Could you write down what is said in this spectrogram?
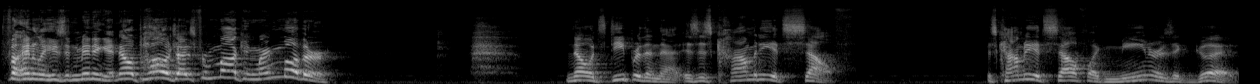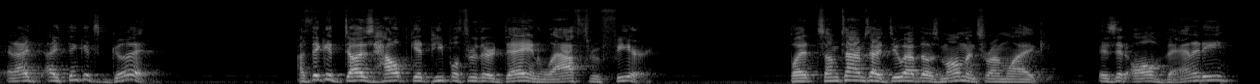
Finally, he's admitting it. Now apologize for mocking my mother. No, it's deeper than that. Is his comedy itself? Is comedy itself like mean or is it good? And I, I think it's good. I think it does help get people through their day and laugh through fear. But sometimes I do have those moments where I'm like, is it all vanity?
